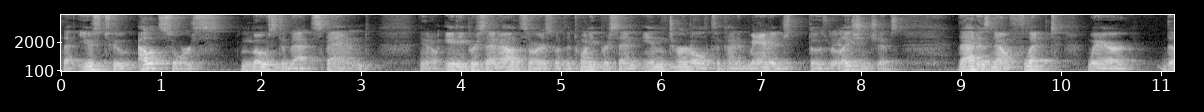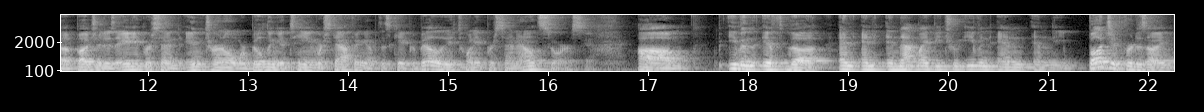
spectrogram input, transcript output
that used to outsource most of that spend, you know, 80% outsourced with the 20% internal to kind of manage those relationships, that is now flipped, where the budget is 80% internal, we're building a team, we're staffing up this capability, 20% outsource. Um, even if the and, and and that might be true even and and the budget for design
